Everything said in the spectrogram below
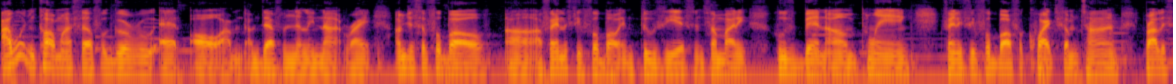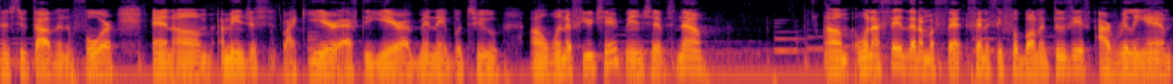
I wouldn't call myself a guru at all. I'm, I'm definitely not, right? I'm just a football, uh, a fantasy football enthusiast, and somebody who's been um, playing fantasy football for quite some time, probably since 2004. And um, I mean, just like year after year, I've been able to uh, win a few championships. Now, um, when I say that I'm a fa- fantasy football enthusiast, I really am.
